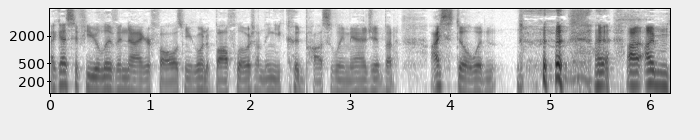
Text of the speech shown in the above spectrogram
I guess if you live in Niagara Falls and you're going to Buffalo or something, you could possibly manage it, but I still wouldn't. I, I'm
